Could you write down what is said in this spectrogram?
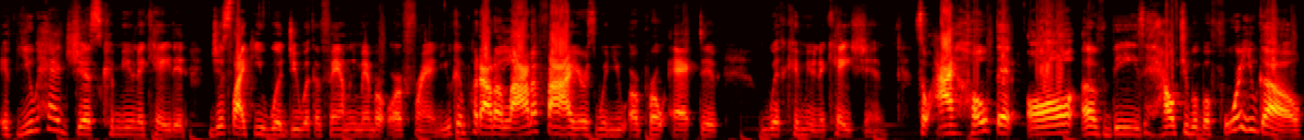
if you had just communicated just like you would do with a family member or a friend you can put out a lot of fires when you are proactive with communication. So I hope that all of these helped you. But before you go,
